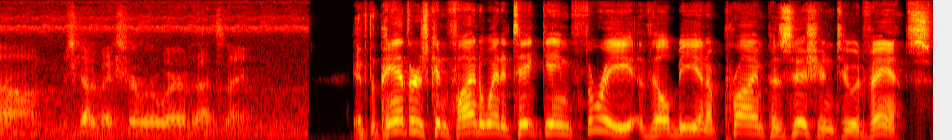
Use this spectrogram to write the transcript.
um, just got to make sure we're aware of that tonight. If the Panthers can find a way to take game three, they'll be in a prime position to advance.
